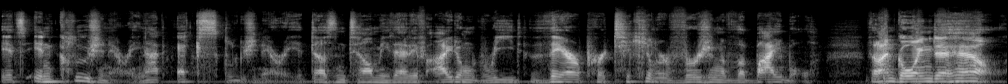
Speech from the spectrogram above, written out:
It's inclusionary, not exclusionary. It doesn't tell me that if I don't read their particular version of the Bible, that I'm going to hell.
